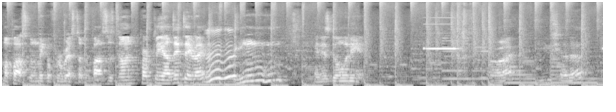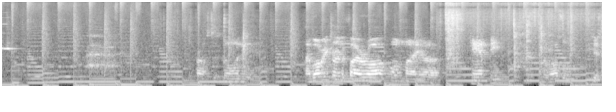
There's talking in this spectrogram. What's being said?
my pasta's gonna make up for the rest of it. Pasta's done, perfectly al dente, right? Mm-hmm. Mm-hmm. And it's going in. Alright, you shut up. Pasta's going in. I've already turned the fire off on my uh, scampi. I've also just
